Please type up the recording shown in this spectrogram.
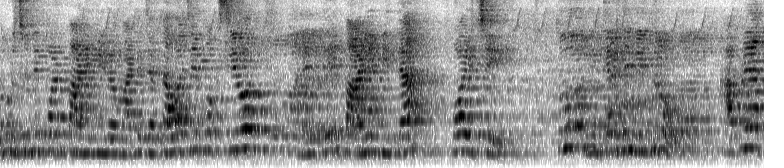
દૂર સુધી પણ પાણી પીવા માટે જતા હોય છે પક્ષીઓ, અને તે પાણી પીતા હોય છે. તો વિદ્યાર્થી મિત્રો, આપણે આ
